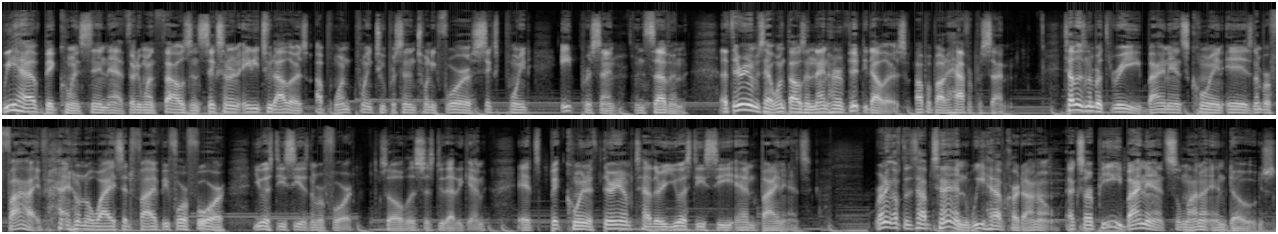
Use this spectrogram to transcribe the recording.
We have Bitcoin sitting at $31,682, up 1.2% in 24, 6.8% in 7. Ethereum is at $1,950, up about half a percent. Tether's number 3, Binance Coin is number 5. I don't know why I said 5 before 4. USDC is number 4. So let's just do that again. It's Bitcoin, Ethereum, Tether, USDC, and Binance. Running off the top 10, we have Cardano, XRP, Binance, Solana, and Doge.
